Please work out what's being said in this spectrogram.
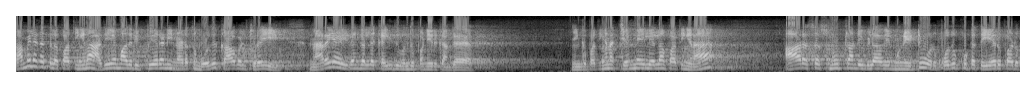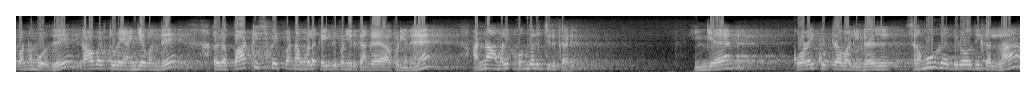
தமிழகத்தில் பார்த்தீங்கன்னா அதே மாதிரி பேரணி நடத்தும்போது காவல்துறை நிறைய இடங்களில் கைது வந்து பண்ணியிருக்காங்க. நீங்கள் பார்த்தீங்கன்னா சென்னையில எல்லாம் பார்த்தீங்கன்னா ஆர்எஸ்எஸ் நூற்றாண்டு விழாவை முன்னிட்டு ஒரு பொதுக்கூட்டத்தை ஏற்பாடு பண்ணும்போது காவல்துறை அங்கே வந்து அதில் பார்ட்டிசிபேட் பண்ணவங்கள கைது பண்ணியிருக்காங்க அப்படின்னு அண்ணாமலை கொந்தளிச்சிருக்காரு. இங்கே கொலை குற்றவாளிகள் சமூக விரோதிகள்லாம்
